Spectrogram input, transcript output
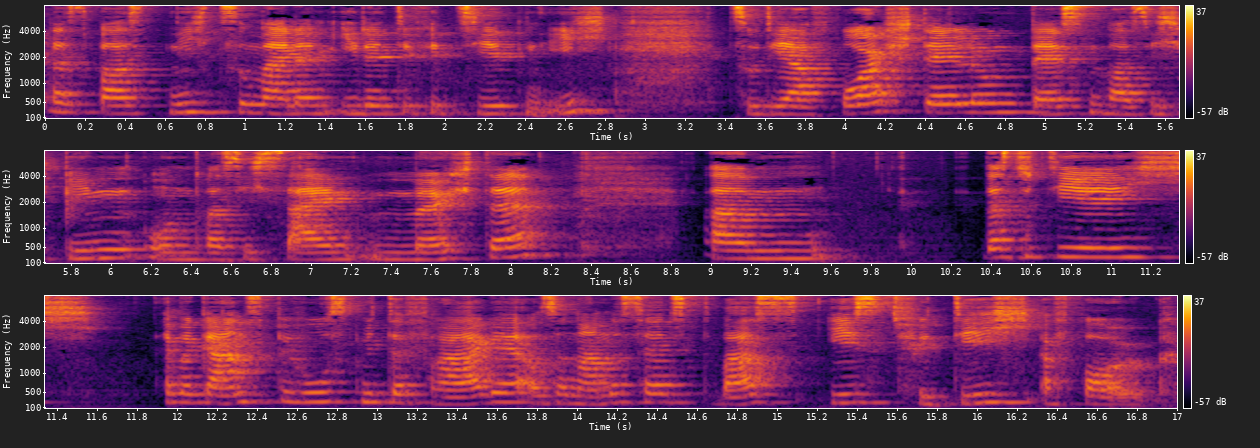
Das passt nicht zu meinem identifizierten Ich, zu der Vorstellung dessen, was ich bin und was ich sein möchte, ähm, dass du dich einmal ganz bewusst mit der Frage auseinandersetzt, was ist für dich Erfolg?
